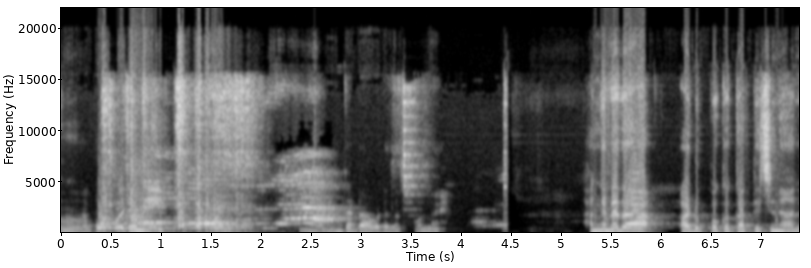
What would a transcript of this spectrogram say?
ഉം, പോരെ നീ എന്താ അവിടെ നിൽക്കുന്നേ അങ്ങനെ ദാ അടുപ്പൊക്കെ കത്തിച്ച് ഞാൻ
